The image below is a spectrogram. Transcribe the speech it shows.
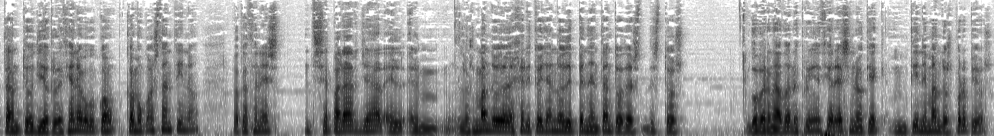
tanto Diocleciano como Constantino lo que hacen es separar ya los mandos del ejército ya no dependen tanto de, estos gobernadores provinciales sino que tiene mandos propios.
